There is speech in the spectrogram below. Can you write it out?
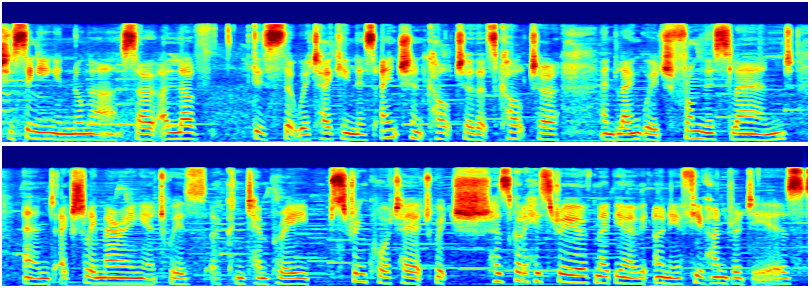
She's singing in Noongar, so I love this that we're taking this ancient culture that's culture and language from this land and actually marrying it with a contemporary string quartet which has got a history of maybe only a few hundred years.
